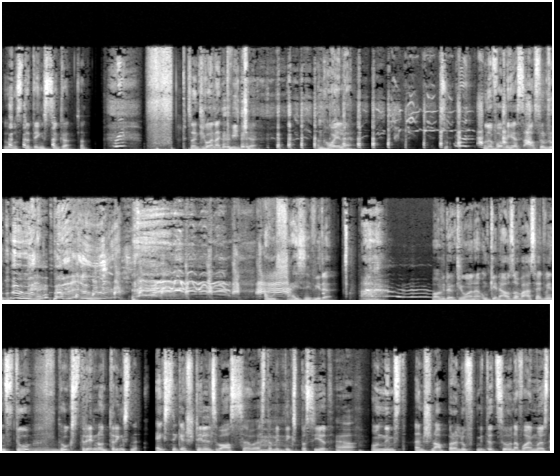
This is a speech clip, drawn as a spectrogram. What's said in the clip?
was du denkst, so ein, so ein, so ein kleiner Quietscher, ein Heuler. So, und dann vor mich erst aus und so, oh, scheiße, wieder, ah, war wieder ein kleiner. Und genauso war es halt, wenn's du, du hockst drin und trinkst ein extra stilles Wasser, weißt, damit nichts passiert. Ja. Und nimmst einen Schnapper Luft mit dazu und auf einmal musst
